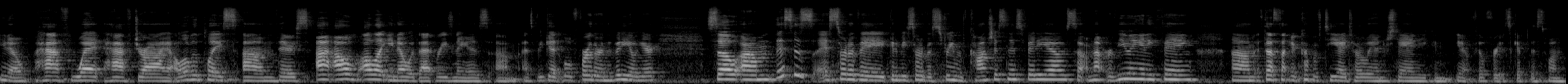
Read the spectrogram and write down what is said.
you know, half wet, half dry, all over the place. Um, there's, I, will I'll let you know what that reasoning is um, as we get a little further in the video here. So um, this is sort of a going to be sort of a stream of consciousness video. So I'm not reviewing anything. Um, if that's not your cup of tea, I totally understand. You can you know feel free to skip this one.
